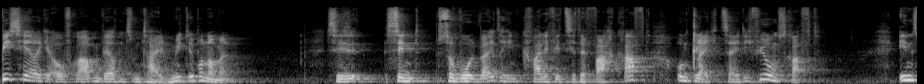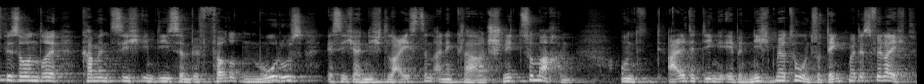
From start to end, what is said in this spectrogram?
Bisherige Aufgaben werden zum Teil mit übernommen Sie sind sowohl weiterhin qualifizierte Fachkraft und gleichzeitig Führungskraft. Insbesondere kann man sich in diesem beförderten Modus es sich ja nicht leisten, einen klaren Schnitt zu machen und alte Dinge eben nicht mehr tun. So denkt man das vielleicht.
